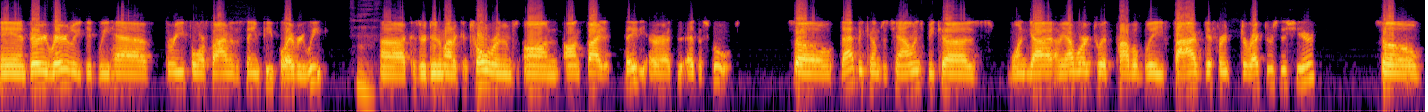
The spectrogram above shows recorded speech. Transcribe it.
And very rarely did we have three, four, five of the same people every week. Because hmm. uh, they're doing them out of control rooms on, on site at stadium or at the, at the schools. So that becomes a challenge because one guy, I mean, I worked with probably five different directors this year. So,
